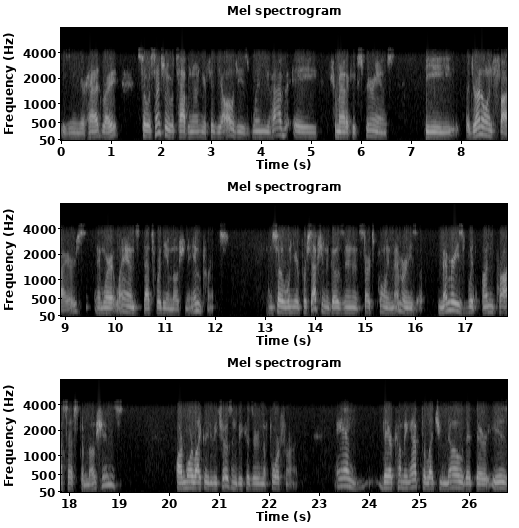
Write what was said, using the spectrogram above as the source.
Is it in your head, right? So essentially what's happening in your physiology is when you have a traumatic experience, the adrenaline fires, and where it lands, that's where the emotion imprints. And so when your perception goes in and starts pulling memories, memories with unprocessed emotions are more likely to be chosen because they're in the forefront. And they're coming up to let you know that there is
